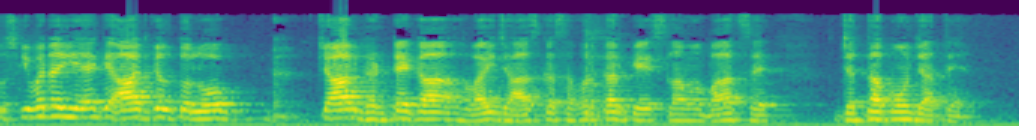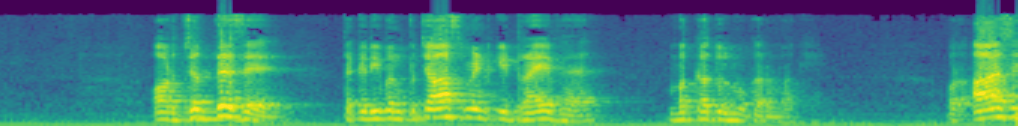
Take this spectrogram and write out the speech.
اس کی وجہ یہ ہے کہ آج کل تو لوگ چار گھنٹے کا ہوائی جہاز کا سفر کر کے اسلام آباد سے جدہ پہنچ جاتے ہیں۔ اور جدے سے تقریباً پچاس منٹ کی ڈرائیو ہے مکت المکرمہ کی۔ اور آج سے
